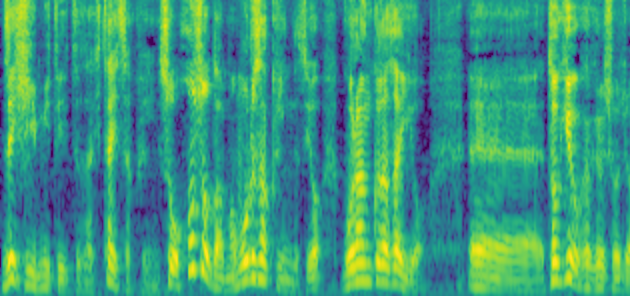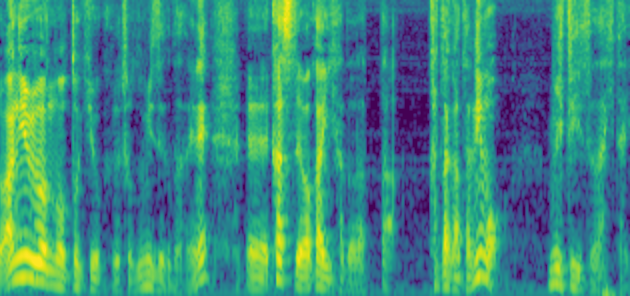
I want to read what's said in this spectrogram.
ぜひ見ていただきたい作品。そう、細田守作品ですよ。ご覧くださいよ。えー、時をかける少女、アニメ版の時をかける少女見てくださいね。えー、かつて若い方だった方々にも見ていただきたい。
